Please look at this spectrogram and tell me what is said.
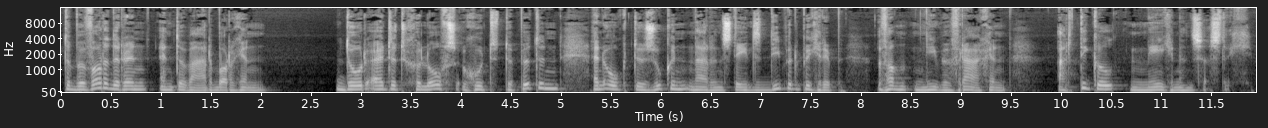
te bevorderen en te waarborgen, door uit het geloofsgoed te putten en ook te zoeken naar een steeds dieper begrip van nieuwe vragen. Artikel 69.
